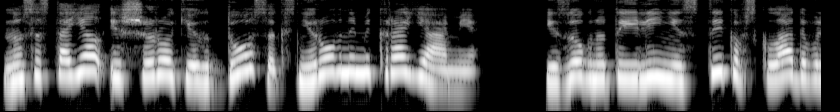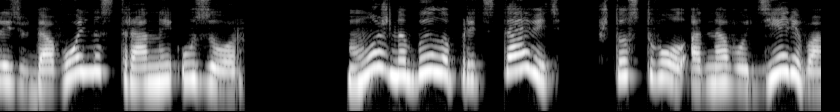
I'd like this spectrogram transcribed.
но состоял из широких досок с неровными краями. Изогнутые линии стыков складывались в довольно странный узор. Можно было представить, что ствол одного дерева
